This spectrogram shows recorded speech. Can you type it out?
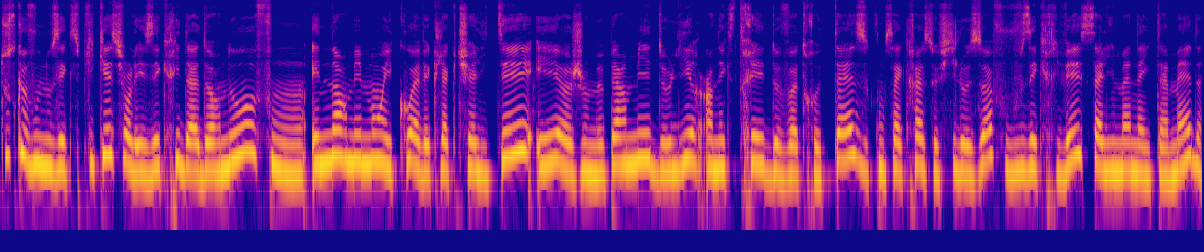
Tout ce que vous nous expliquez sur les écrits d'Adorno font énormément écho avec l'actualité et euh, je me permets de lire un extrait de votre thèse consacrée à ce philosophe où vous écrivez, Salima Naïtamed,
